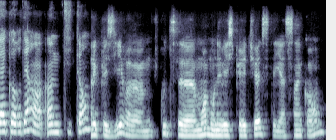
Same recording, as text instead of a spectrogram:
accorder un petit temps? Avec plaisir, écoute, moi, mon éveil spirituel, c'était il y a 5 ans.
